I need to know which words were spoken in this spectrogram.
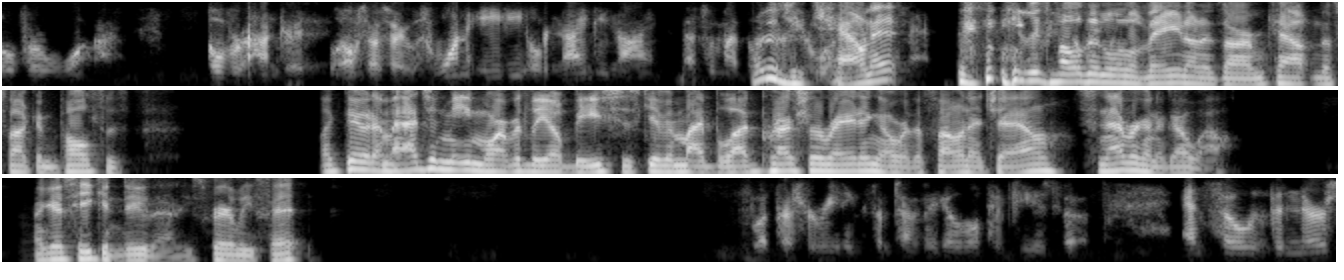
over one over 100. Well, sorry, sorry, it was 180 over 99. That's what my Blood What did you count it? he was holding a little vein on his arm, counting the fucking pulses. Like, dude, imagine me morbidly obese just giving my blood pressure rating over the phone at jail. It's never going to go well. I guess he can do that. He's fairly fit. blood pressure reading. Sometimes I get a little confused. But, and so the nurse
